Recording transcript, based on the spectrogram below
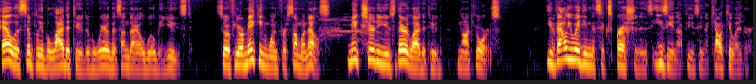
L is simply the latitude of where the sundial will be used. So if you're making one for someone else, make sure to use their latitude, not yours. Evaluating this expression is easy enough using a calculator,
